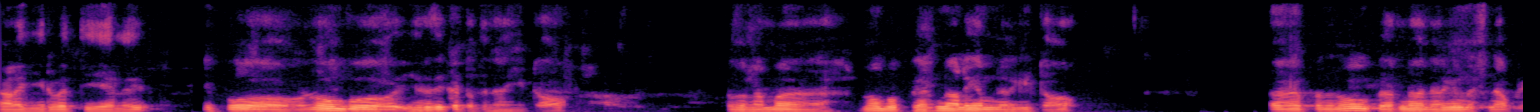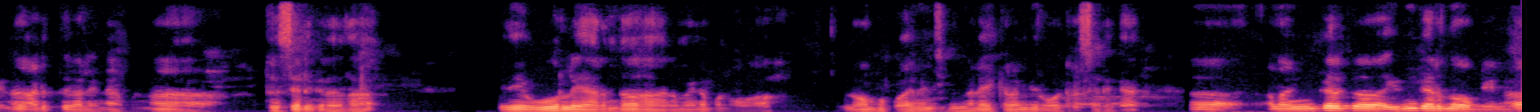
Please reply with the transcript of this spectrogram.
நாளைக்கு இருபத்தி ஏழு. இப்போது நோம்பு இறுதி கட்டத்தை நெருங்கிட்டோம் அதுவும் இல்லாமல் நோம்பு பெருநாளையும் நெருங்கிட்டோம். இப்போ இந்த நோன்பு பெருநாள் நெருங்கினுச்சுன்னா அப்படின்னா அடுத்த வேலை என்ன அப்படின்னா ட்ரெஸ் எடுக்கிறது தான் இதே ஊர்லையா இருந்தால் நம்ம என்ன பண்ணுவோம்? நவம்பர் பதினஞ்சுக்கு மேலே கிளம்பி ட்ரெஸ் எடுக்க. ஆனால் இங்கே இருக்க இங்கே இருந்தோம் அப்படின்னா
